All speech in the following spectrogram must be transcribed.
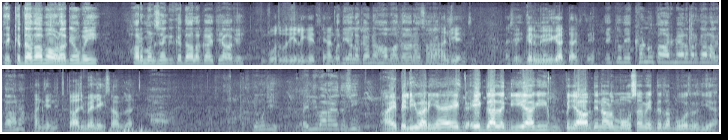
ਤੇ ਕਿਦਾਂ ਦਾ ਮਾਹੌਲ ਆ ਕਿਉਂ ਬਈ? ਹਰਮਨ ਸਿੰਘ ਕਿਦਾਂ ਲੱਗਾ ਇੱਥੇ ਆ ਕੇ? ਬਹੁਤ ਵਧੀਆ ਲੱਗਿਆ ਇੱਥੇ ਆਣ ਕੇ। ਵਧੀਆ ਲੱਗਾ ਨਾ ਹਵਾਦਾਰ ਆ ਸਾਰਾ? ਹਾਂਜੀ ਹਾਂਜੀ। ਅੱਛਾ ਗਰਮੀ ਵੀ ਘੱਟ ਆ ਅੱਜ ਤੇ। ਇੱਕ ਵੇਖਣ ਨੂੰ ਤਾਜ ਮਹਿਲ ਵਰਗਾ ਲੱਗਦਾ ਹਨਾ? ਹਾਂਜੀ ਹਾਂਜੀ ਤਾਜ ਮਹਿਲ ਹੀ ਇੱਕ ਹਿਸਾਬ ਦਾ। ਹਾਂ। ਕਿਉਂ ਜੀ? ਪਹਿਲੀ ਵਾਰ ਆਏ ਤੁਸੀਂ? ਆਏ ਪਹਿਲੀ ਵਾਰੀਆਂ ਇੱਕ ਇੱਕ ਗੱਲ ਲੱਗੀ ਆ ਕਿ ਪੰਜਾਬ ਦੇ ਨਾਲੋਂ ਮੌਸਮ ਇੱਧਰ ਦਾ ਬਹੁਤ ਵਧੀਆ। ਹੈ।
